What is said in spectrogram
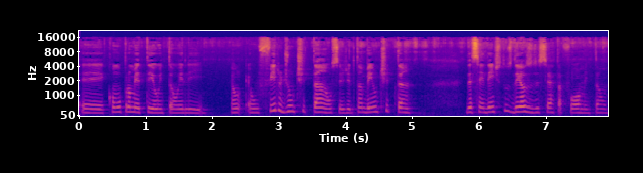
É, como Prometeu, então, ele é, um, é o filho de um titã, ou seja, ele também é um titã, descendente dos deuses de certa forma, então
